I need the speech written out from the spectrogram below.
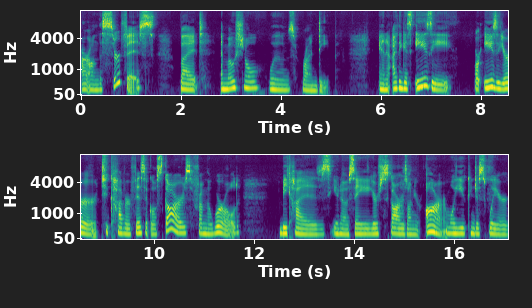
are on the surface, but emotional wounds run deep. And I think it's easy or easier to cover physical scars from the world because, you know, say your scars on your arm, well, you can just wear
